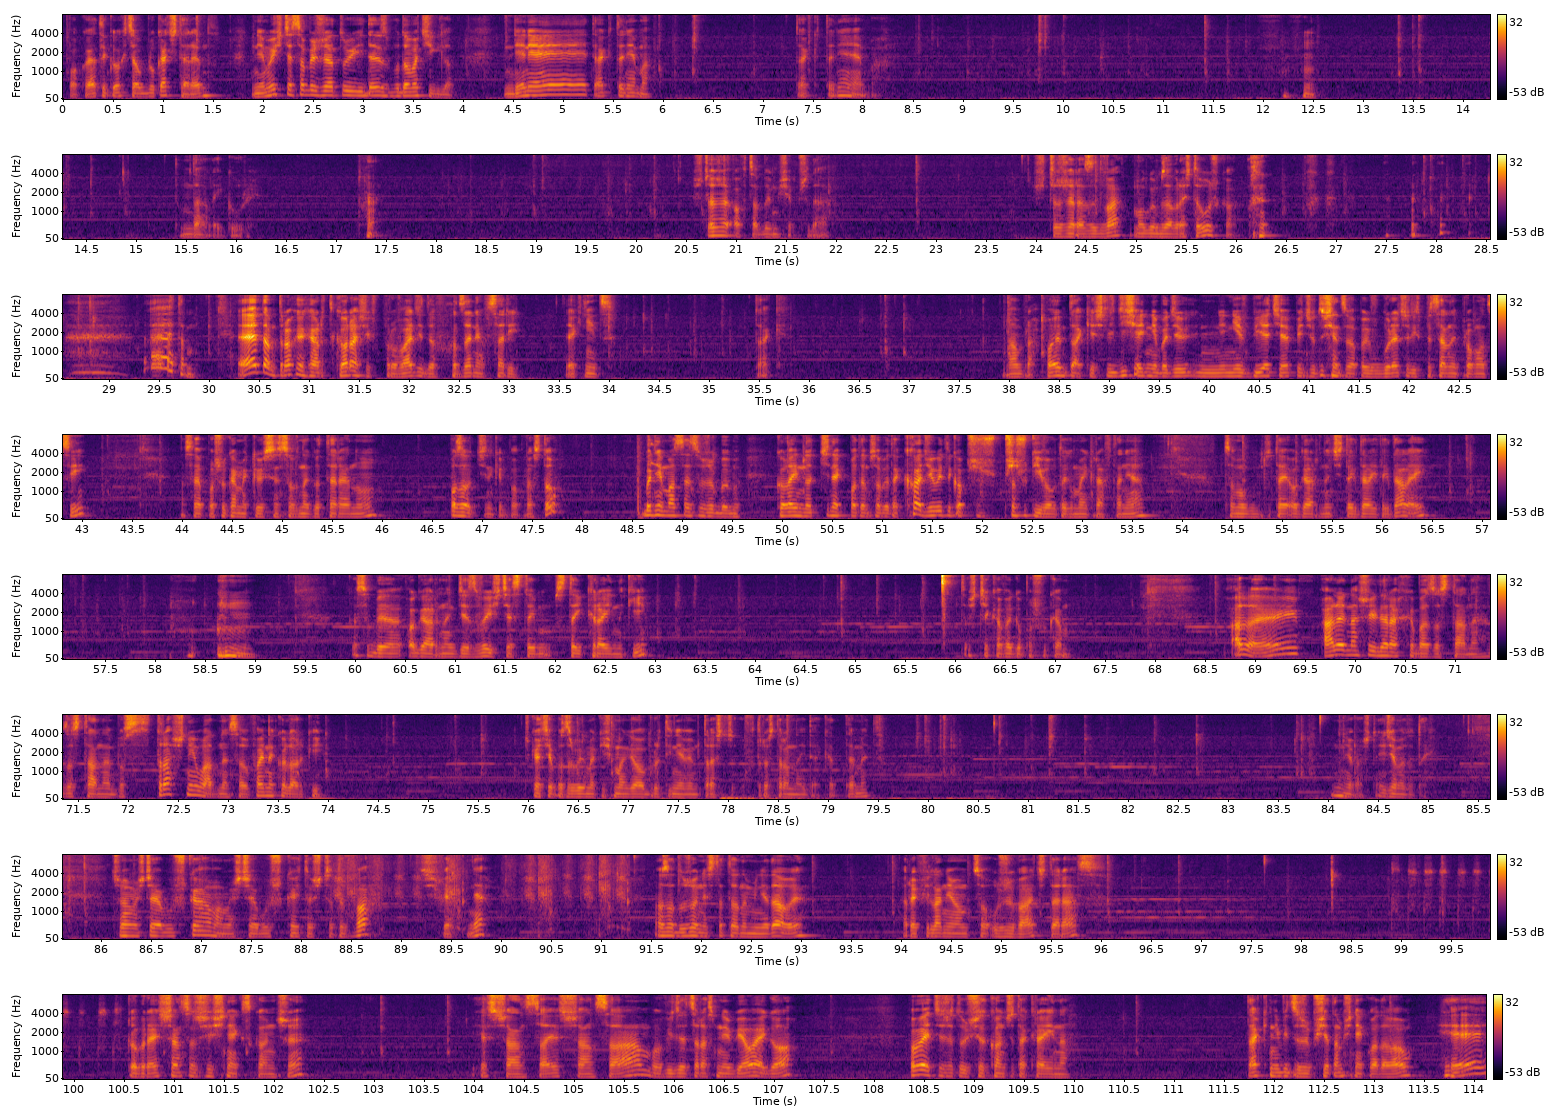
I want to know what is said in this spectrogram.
Spoko, ja tylko chcę oblukać teren. Nie myślcie sobie, że ja tu idę zbudować iglo. Nie, nie, tak to nie ma. Tak to nie ma. Hmm. Tam dalej góry. Ha. Szczerze, owca by mi się przydała. Szczerze, razy dwa mogłem zabrać to łóżko. e tam. E tam trochę hardcora się wprowadzi do wchodzenia w serii. Jak nic. Tak. Dobra, powiem tak, jeśli dzisiaj nie będzie, nie, nie wbijecie 5000 łapek w górę, czyli specjalnej promocji, to sobie poszukam jakiegoś sensownego terenu. Poza odcinkiem po prostu. Bo nie ma sensu, żebym kolejny odcinek potem sobie tak chodził i tylko przesz- przeszukiwał tego Minecrafta, nie? Co mógłbym tutaj ogarnąć i tak dalej, i tak dalej. Tylko sobie ogarnę, gdzie jest wyjście z tej, z tej krainki. Coś ciekawego poszukam. Ale, ale na shaderach chyba zostanę, zostanę, bo strasznie ładne są, fajne kolorki. Czekajcie, bo zrobimy jakiś mega obrót i nie wiem teraz, w którą stronę idę, goddammit. No Nieważne, idziemy tutaj. Czy mam jeszcze jabłuszka? Mam jeszcze jabłuszka i to jeszcze dwa. Świetnie. No za dużo niestety one mi nie dały. Refila nie mam co używać teraz. Dobra, jest szansa, że się śnieg skończy. Jest szansa, jest szansa, bo widzę coraz mniej białego. Powiedzcie, że tu już się kończy ta kraina. Tak? Nie widzę, żeby się tam śnieg ładował. He.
